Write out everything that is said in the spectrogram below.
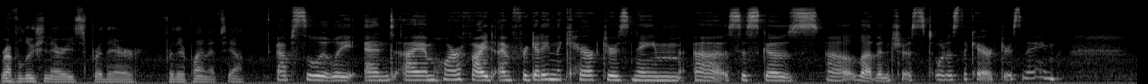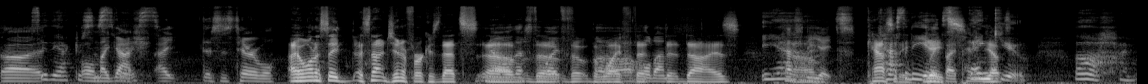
revolutionaries for their for their planets. Yeah. Absolutely, and I am horrified. I'm forgetting the character's name. Uh, Sisko's uh, love interest. What is the character's name? Uh, See the actress's oh my gosh. I this is terrible. I want to say it's not Jennifer because that's, No, uh, that's the the wife. the, the Uh, wife that, that dies. Yeah. Cassidy Yates. Cassidy, Cassidy Yates. Yates. by Penny. Thank Yep. you. Oh, I'm,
